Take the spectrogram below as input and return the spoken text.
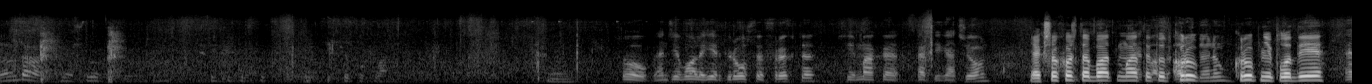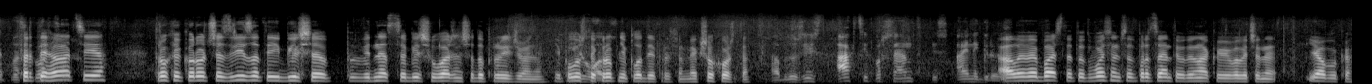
Ну да. Zo, en ze willen hier grootste vruchten. Ze maken vertigation. Якщо хочете мати тут круп, крупні плоди, фертигація, трохи коротше зрізати і більше віднестися більш уважніше до проріджування. І получите крупні плоди при цьому, якщо хочете. Maar du ziet, 80% is. Але ви бачите, тут 80% одинакової величини яблука.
